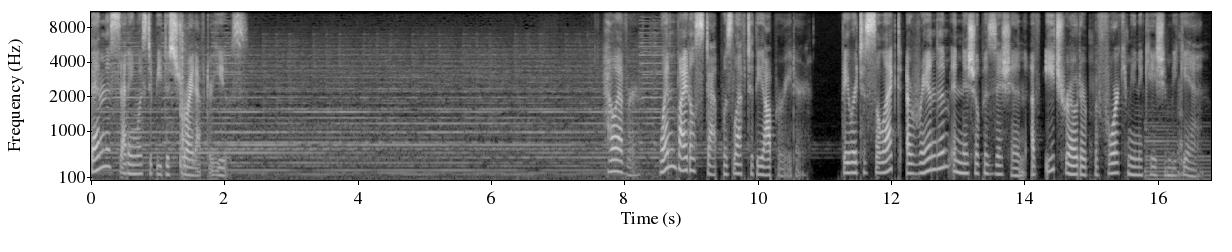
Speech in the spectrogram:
Then this setting was to be destroyed after use. However, one vital step was left to the operator. They were to select a random initial position of each rotor before communication began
